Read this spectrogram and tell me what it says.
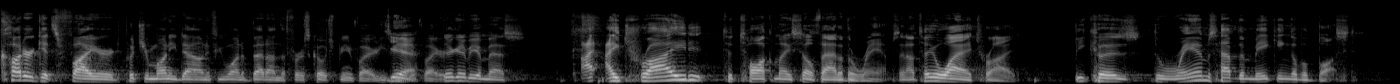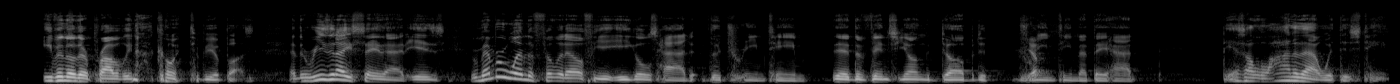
Koetter gets fired. Put your money down if you want to bet on the first coach being fired. He's going to yeah, get fired. they're going to be a mess. I, I tried to talk myself out of the Rams, and I'll tell you why I tried. Because the Rams have the making of a bust, even though they're probably not going to be a bust. And the reason I say that is remember when the Philadelphia Eagles had the dream team, the, the Vince Young dubbed dream team that they had? There's a lot of that with this team.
